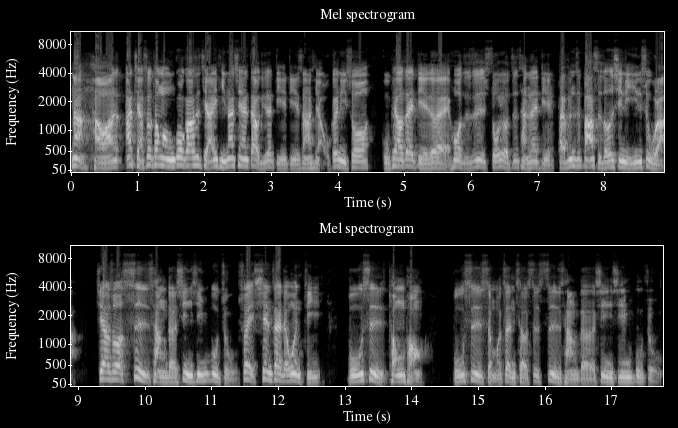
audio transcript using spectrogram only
那好啊啊，假设通膨过高是假议题，那现在到底在跌跌啥小？我跟你说，股票在跌，对不对？或者是所有资产在跌，百分之八十都是心理因素啦。就要说市场的信心不足，所以现在的问题不是通膨，不是什么政策，是市场的信心不足。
